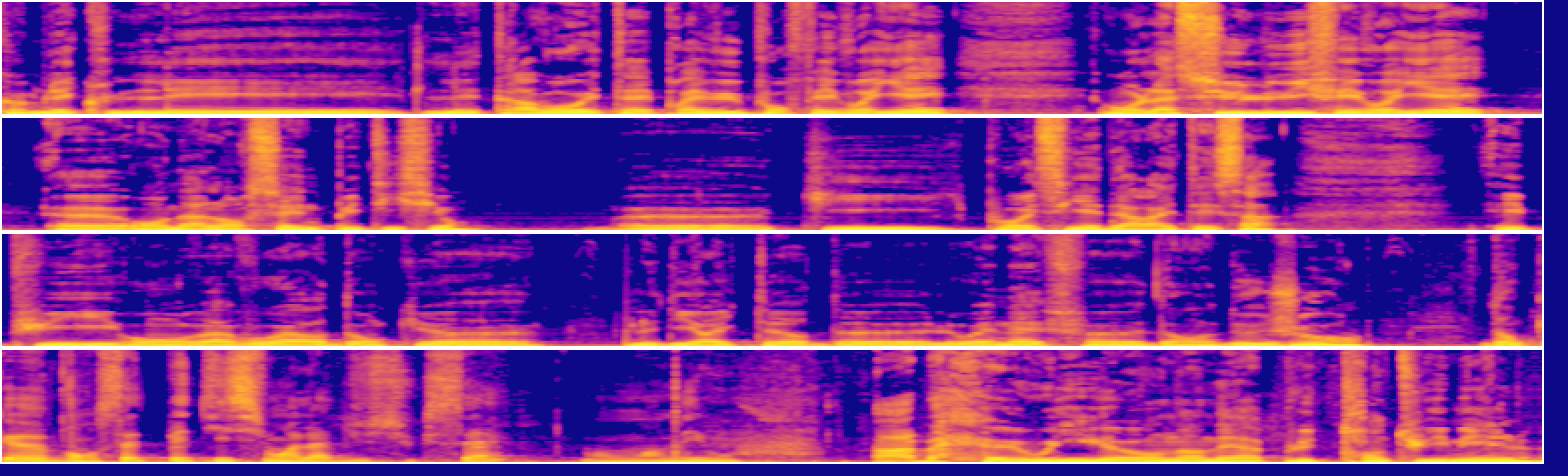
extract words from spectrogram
comme les, les, les travaux étaient prévus pour février, on l'a su le 8 février, euh, on a lancé une pétition euh, qui, pour essayer d'arrêter ça. Et puis on va voir donc euh, le directeur de l'ONF dans deux jours. Donc bon, cette pétition, elle a du succès. On en est où? Ah ben oui, on en est à plus de 38 000.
